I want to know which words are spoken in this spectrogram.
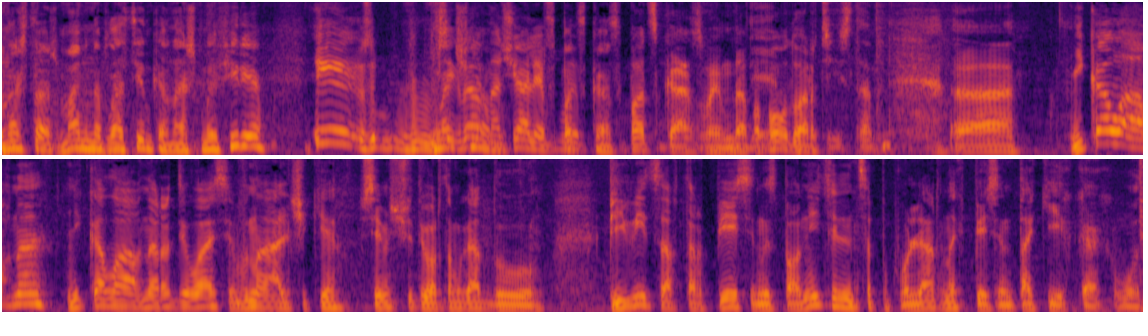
Ну что ж, «Мамина пластинка» в нашем эфире. И всегда Начнем в начале подсказок. подсказываем, да, по поводу артиста. А, Николаевна, Николаевна родилась в Нальчике в 74 году. Певица, автор песен, исполнительница популярных песен, таких как вот,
